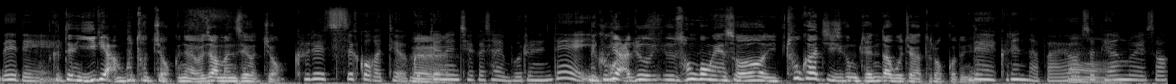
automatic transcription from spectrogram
네네. 그때는 일이 안 붙었죠. 그냥 여자 만세였죠. 그랬을 것 같아요. 그때는 네. 제가 잘 모르는데. 근데 그게 아주 성공해서 이 투가지 지금 된다고 제가 들었거든요. 네, 그랬나 봐요. 어. 그래서 대학로에서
